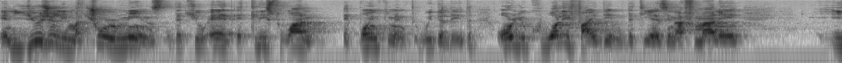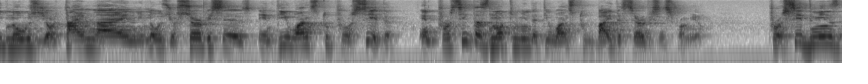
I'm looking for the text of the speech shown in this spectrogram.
and usually mature means that you add at least one appointment with the lead or you qualified him that he has enough money he knows your timeline he knows your services and he wants to proceed. And proceed does not mean that he wants to buy the services from you. Proceed means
